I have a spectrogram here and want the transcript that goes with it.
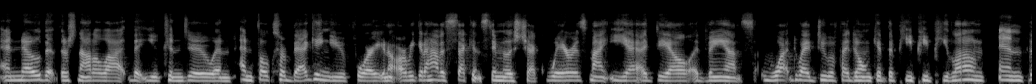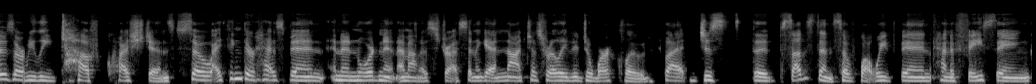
and know that there's not a lot that you can do. And, and folks are begging you for, you know, are we going to have a second stimulus check? Where is my EIDL advance? What do I do if I don't get the PPP loan? And those are really tough questions. So I think there has been an inordinate amount of stress. And again, not just related to workload, but just the substance of what we've been kind of facing.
